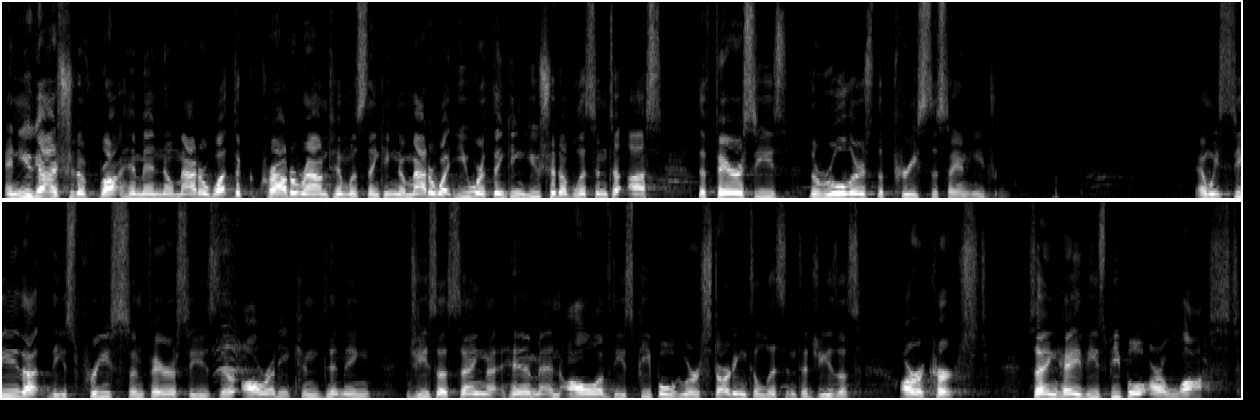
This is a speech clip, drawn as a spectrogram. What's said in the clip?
And you guys should have brought him in no matter what the crowd around him was thinking, no matter what you were thinking, you should have listened to us, the Pharisees, the rulers, the priests, the Sanhedrin. And we see that these priests and Pharisees, they're already condemning Jesus, saying that him and all of these people who are starting to listen to Jesus are accursed saying, hey, these people are lost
